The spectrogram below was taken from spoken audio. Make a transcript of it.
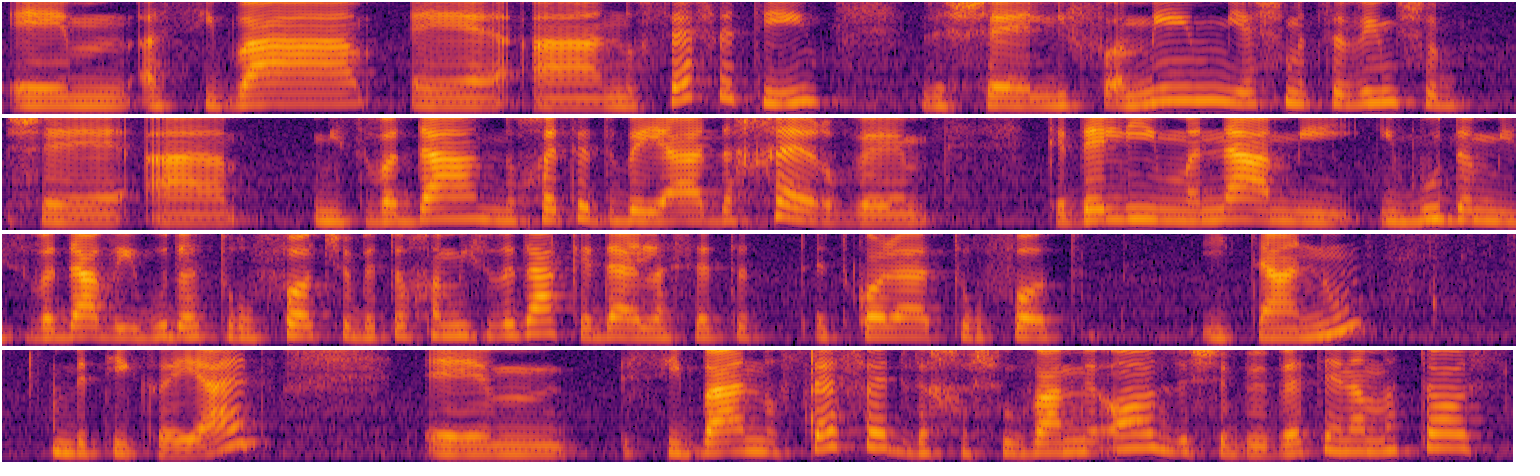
Um, הסיבה uh, הנוספת היא, זה שלפעמים יש מצבים ש... שה... מזוודה נוחתת ביעד אחר, וכדי להימנע מעיבוד המזוודה ועיבוד התרופות שבתוך המזוודה, כדאי לשאת את, את כל התרופות איתנו בתיק היד. אמ, סיבה נוספת וחשובה מאוד זה שבבטן המטוס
